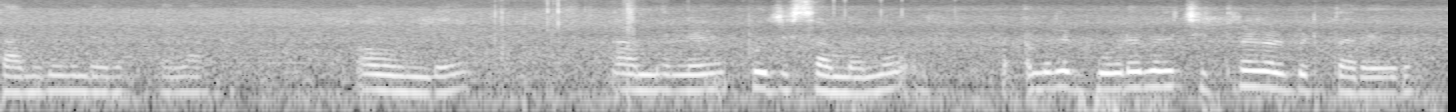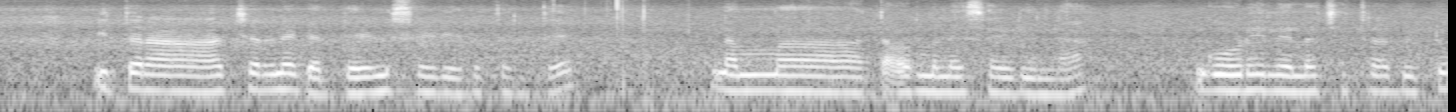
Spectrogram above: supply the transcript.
ಸಾಂಬಾರು ಉಂಡೆ ಬರ್ತಲ್ಲ ಆ ಉಂಡೆ. ಆಮೇಲೆ ಪೂಜೆ ಸಾಮಾನು. ಆಮೇಲೆ ಗೋಡೆ ಮೇಲೆ ಚಿತ್ರಗಳು ಬಿಡ್ತಾರೆ ಇವರು. ಈ ಥರ ಆಚರಣೆ ಗದ್ದೆಹಳ್ಳಿ ಸೈಡ್ ಇರುತ್ತಂತೆ. ನಮ್ಮ ತವ್ರ ಮನೆ ಸೈಡ್ ಇಲ್ಲ. ಗೋಡೆಲೆಲ್ಲ ಚಿತ್ರ ಬಿಟ್ಟು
